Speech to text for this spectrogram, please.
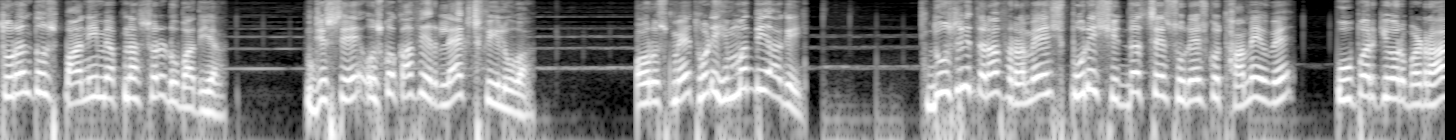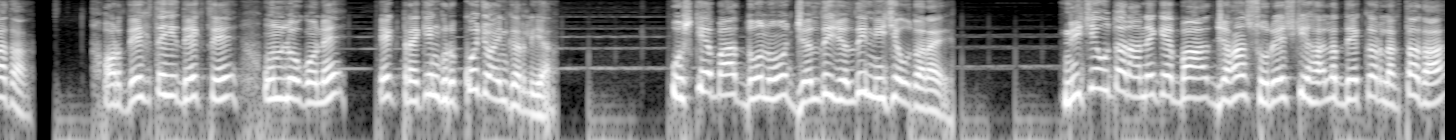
तुरंत उस पानी में अपना सर डुबा दिया, जिससे उसको काफ़ी रिलैक्स फील हुआ और उसमें थोड़ी हिम्मत भी आ गई। दूसरी तरफ़ रमेश पूरी शिद्दत से सुरेश को थामे हुए ऊपर की ओर बढ़ रहा था और देखते ही देखते उन लोगों ने एक ट्रैकिंग ग्रुप को ज्वाइन कर लिया। उसके बाद दोनों जल्दी जल्दी नीचे उतर आए। नीचे उतर आने के बाद जहाँ सुरेश की हालत देखकर लगता था,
